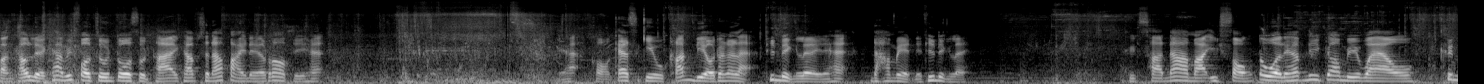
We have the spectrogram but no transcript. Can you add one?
ฝั่งเขาเหลือแค่วิทฟอร์จูนตัวสุดท้ายครับ ชนะไปในรอบนี้ฮะเนี่ยฮะขอแค่สกิลครั้งเดียวเท่านั้นแหละที่หนึ่งเลยนะฮะ ดาเมจในที่หนึ่งเลยทิกซาน่ามาอีก 2 ตัวเลยครับ นี่ก็มีแววขึ้น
